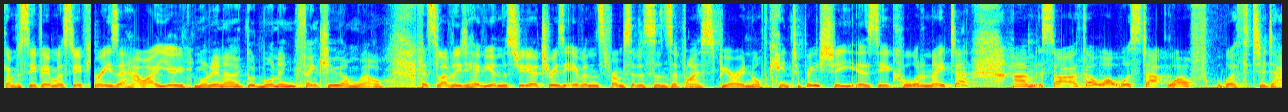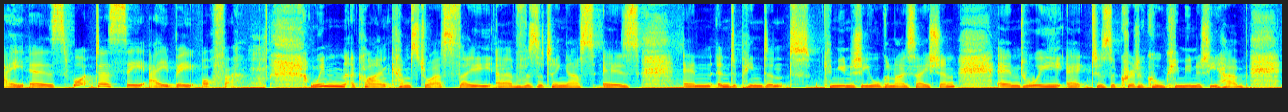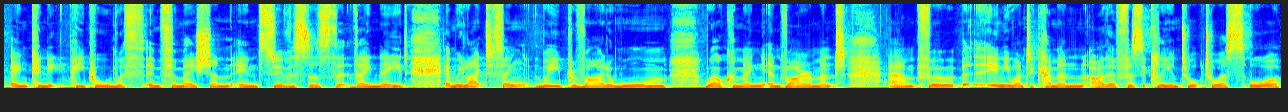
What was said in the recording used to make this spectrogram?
Compass FM with Steph. Theresa, how are you? Morena, good morning. Thank you. I'm well. It's lovely to have you in the studio. Theresa Evans from Citizens Advice Bureau North Canterbury. She is their coordinator. Um, so I thought what we'll start off with today is what does CAB offer? When a client comes to us, they are visiting us as an independent community organisation, and we act as a critical community hub and connect people with information and services that they need. And we like to think we provide a warm, welcoming environment um, for anyone to come in either physically and talk to us or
